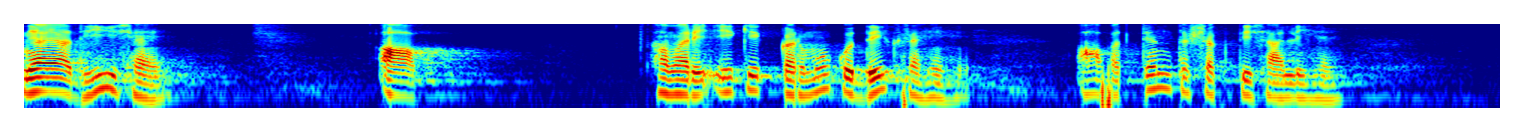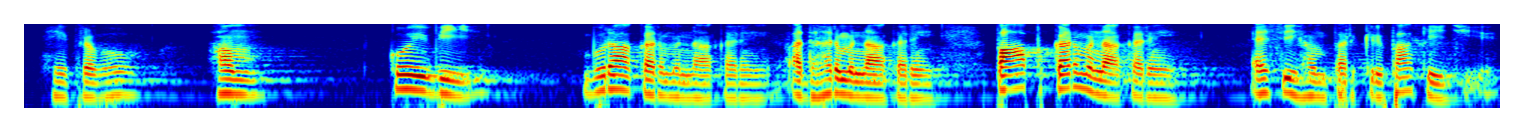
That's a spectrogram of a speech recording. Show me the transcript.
न्यायाधीश हैं। आप हमारे एक एक कर्मों को देख रहे हैं। आप अत्यंत शक्तिशाली हैं। हे प्रभु, हम कोई भी बुरा कर्म ना करें, अधर्म ना करें, पाप कर्म ना करें, ऐसी हम पर कृपा कीजिए।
